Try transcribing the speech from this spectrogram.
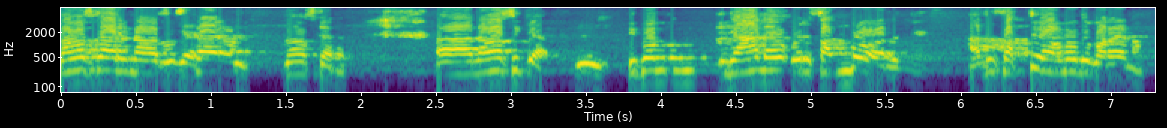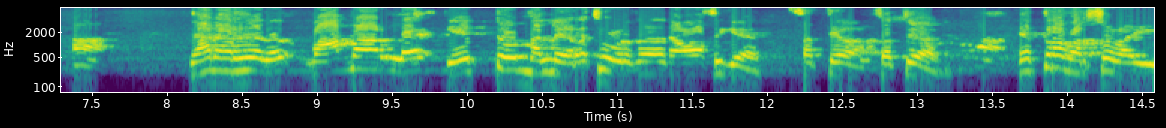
നമസ്കാരം നമസ്കാരം. നമസ്കാരം. നമസ്കാരം. ഇപ്പം ഞാൻ ഒരു സംഭവം അറിഞ്ഞ്. അത് സത്യമാണോ എന്ന് പറയണം. ഞാൻ അറിഞ്ഞത് മാന്നാറിലെ ഏറ്റവും നല്ല ഇറച്ചി കൊടുക്കുന്നത് നവാസിക്കാണ് സത്യമാണ്. സത്യമാണ്. എത്ര വർഷമായി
